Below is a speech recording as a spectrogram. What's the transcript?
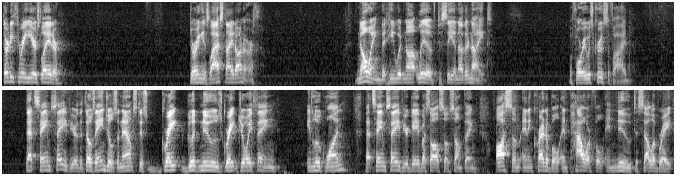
33 years later, during his last night on earth, knowing that he would not live to see another night before he was crucified, that same Savior that those angels announced this great good news, great joy thing in Luke 1, that same Savior gave us also something awesome and incredible and powerful and new to celebrate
